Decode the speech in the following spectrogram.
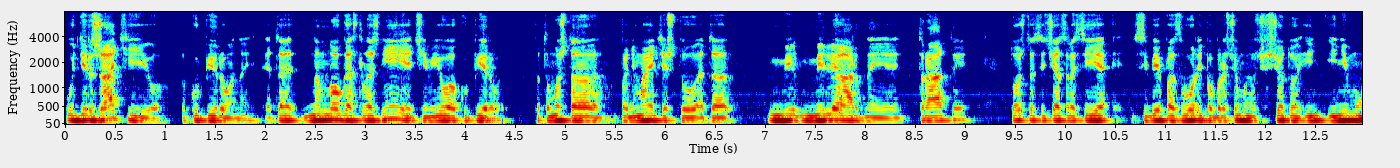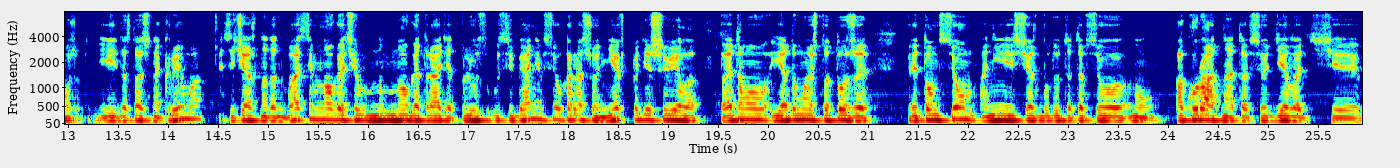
удержать ее оккупированной, это намного сложнее, чем ее оккупировать. Потому что понимаете, что это ми- миллиардные траты, то, что сейчас Россия себе позволить по большому счету и, и не может. Ей достаточно Крыма. Сейчас на Донбассе много чего, много тратят. Плюс у себя не все хорошо, нефть подешевела. Поэтому я думаю, что тоже при том всем они сейчас будут это все, ну, аккуратно это все делать э,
